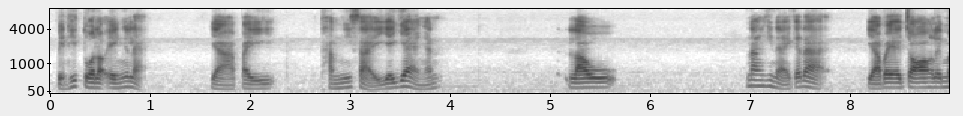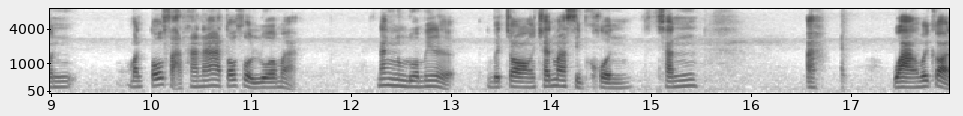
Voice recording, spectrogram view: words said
เปลี่ยนที่ตัวเราเองนี่แหละ อย่าไปทำนิสัยแย่ๆอย่างนั้น เรานั่งที่ไหนก็ได้ อย่าไปจองเลยมันมันโต๊ะสาธารณะโต๊ะส่วนรวมอะนั่งรวมๆไปเถอะ ไปจองฉันมาสิบคนฉันอะวางไว้ก่อน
